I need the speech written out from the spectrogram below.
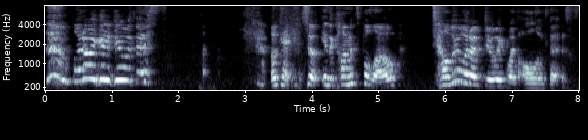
I to do with this? Okay, so in the comments below, Tell me what I'm doing with all of this.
